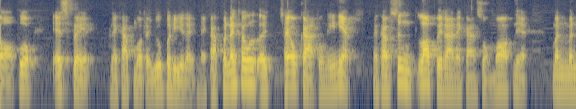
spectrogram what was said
ต่อพวก S grade นะครับหมดอายุพอดีเลยนะครับเพราะนั้นเขาเลยใช้โอกาสตรงนี้เนี่ยนะครับซึ่งรอบเวลาในการส่งมอบเนี่ยมันมัน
